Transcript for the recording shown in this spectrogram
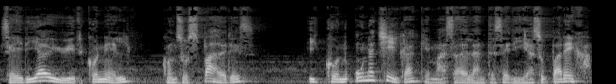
se iría a vivir con él, con sus padres y con una chica que más adelante sería su pareja,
